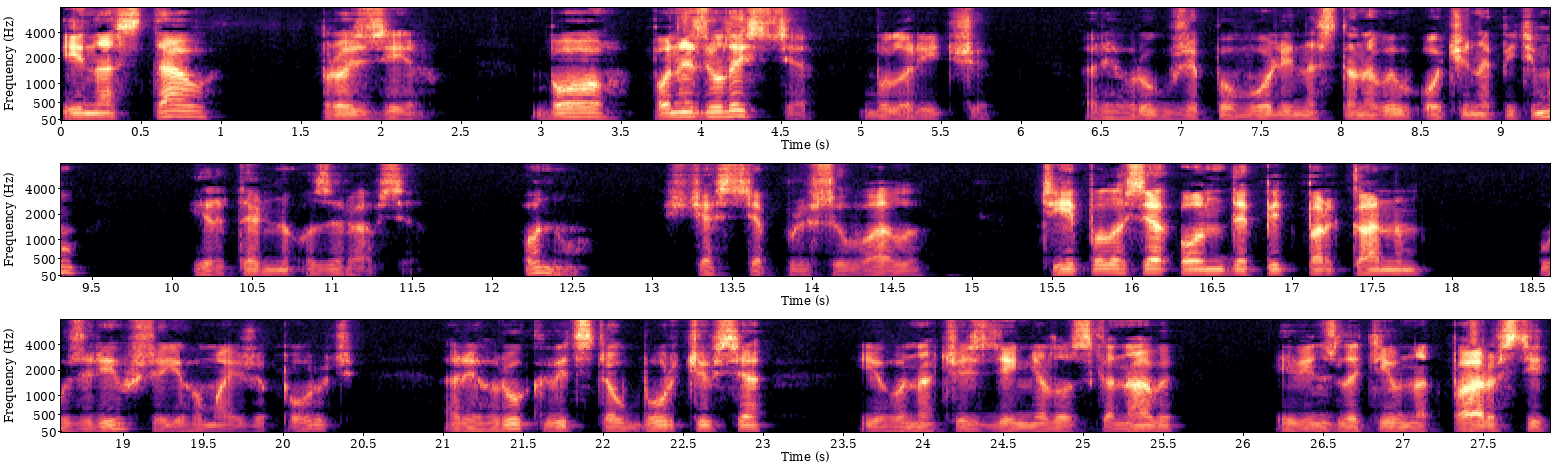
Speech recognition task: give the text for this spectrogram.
І настав прозір, бо понизу листя було рідше. Григорук вже поволі настановив очі на пітьму і ретельно озирався. Оно, щастя, плюсувало, тіпалося онде під парканом. Узрівши його майже поруч, Григорук відстовбурчився, його наче здійняло з канави, і він злетів над парості,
